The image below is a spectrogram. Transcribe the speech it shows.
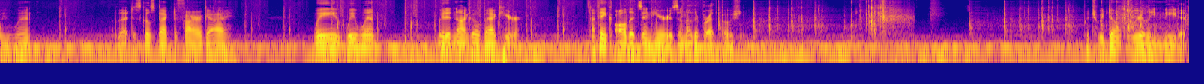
We went. That just goes back to fire guy. We we went. We did not go back here. I think all that's in here is another breath potion. Which we don't really need it.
